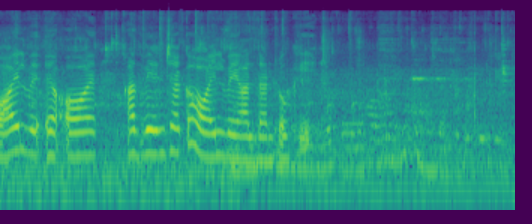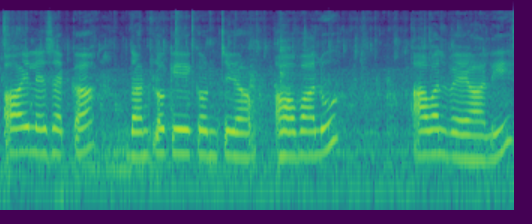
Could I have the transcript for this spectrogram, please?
ఆయిల్ వే ఆయిల్ అది వేయించాక ఆయిల్ వేయాలి దాంట్లోకి. ఆయిల్ వేసాక దాంట్లోకి కొంచెం ఆవాలు ఆవాలు వేయాలి.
